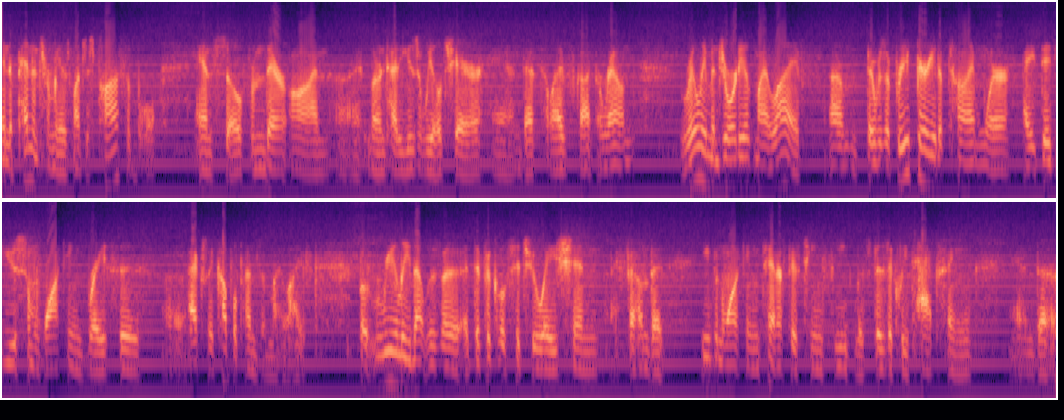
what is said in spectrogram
independence for me as much as possible. And so from there on, uh, I learned how to use a wheelchair, and that's how I've gotten around really majority of my life. Um, there was a brief period of time where I did use some walking braces, uh, actually a couple times in my life, but really that was a, a difficult situation. I found that even walking 10 or 15 feet was physically taxing, and uh,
